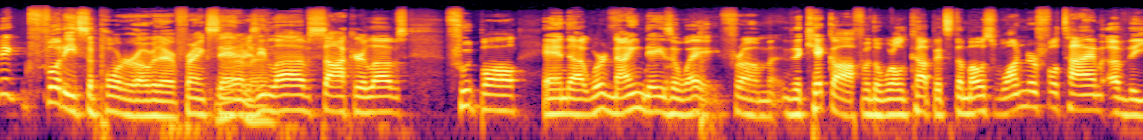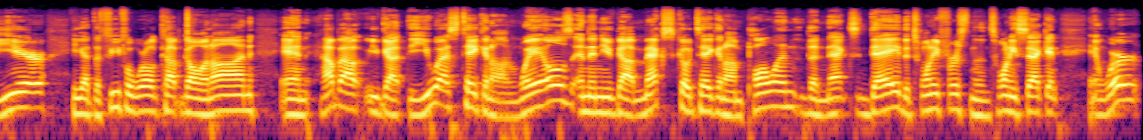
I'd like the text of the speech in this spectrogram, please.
big footy supporter over there, Frank Sanders. he loves soccer, loves football, and uh, we're nine days away from the kickoff of the World Cup. It's the most wonderful time of the year. You got the FIFA World Cup going on, and how about you've got the U.S. taking on Wales, and then you've got Mexico taking on Poland the next day, the 21st and the 22nd, and we're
